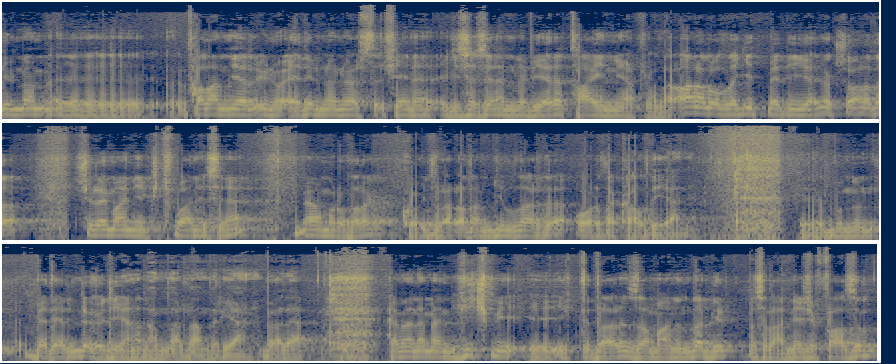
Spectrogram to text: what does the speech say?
Bilmem e, falan yer, Edirne Üniversite şeyine, lisesine bir yere tayinli yapıyorlar. Anadolu'da gitmediği yer yok. Sonra da Süleymaniye Kütüphanesi'ne memur olarak koydular. Adam yıllarda orada kaldı yani. E, bunun bedelini de ödeyen adamlardandır yani. Böyle hemen hemen hiçbir e, iktidarın zamanında bir mesela Necip Fazıl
